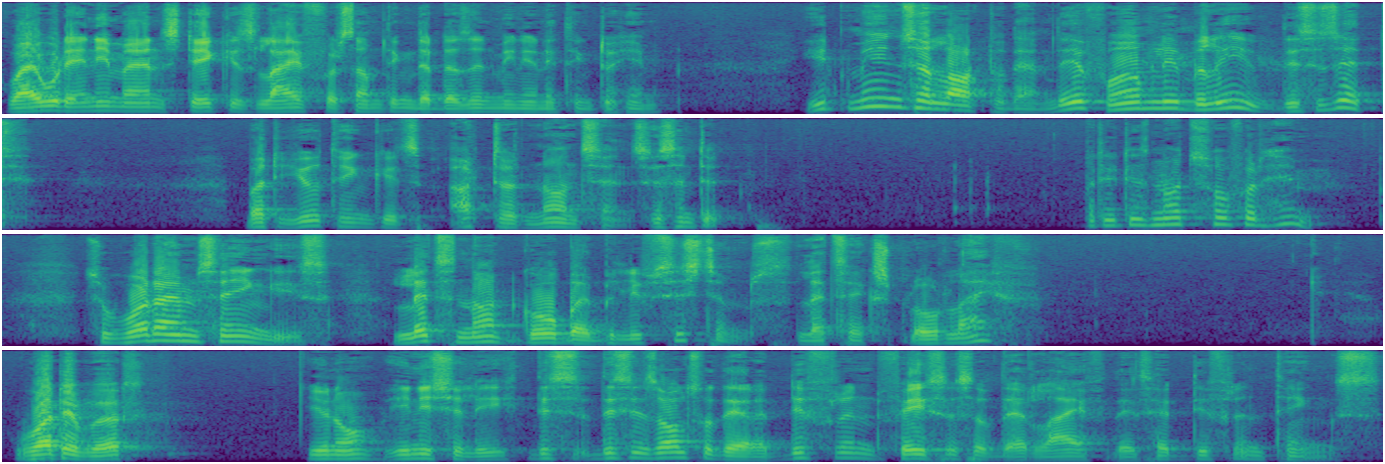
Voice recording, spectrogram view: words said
Why would any man stake his life for something that doesn't mean anything to him? It means a lot to them, they firmly believe this is it. But you think it's utter nonsense, isn't it? But it is not so for him. So what I'm saying is, let's not go by belief systems, let's explore life. Whatever, you know, initially, this… this is also there, at different phases of their life, they said different things.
